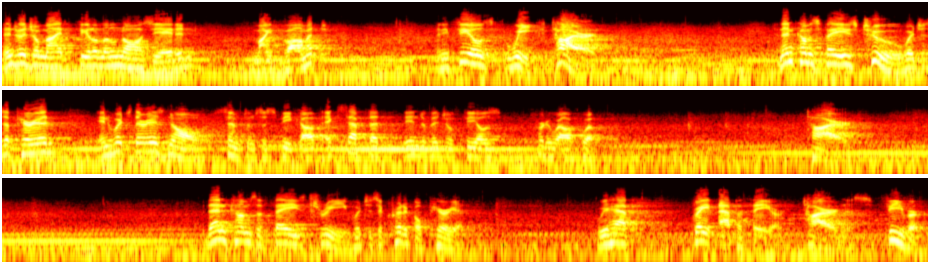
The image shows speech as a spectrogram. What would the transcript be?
the individual might feel a little nauseated, might vomit, and he feels weak, tired. And then comes phase two, which is a period in which there is no symptoms to speak of, except that the individual feels pretty well equipped, tired. Then comes a phase three, which is a critical period. We have great apathy or tiredness, fever.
